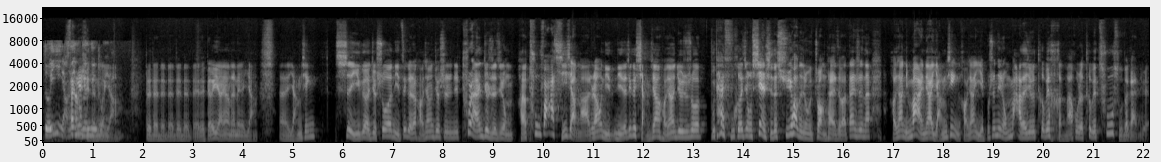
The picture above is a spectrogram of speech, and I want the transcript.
得意洋洋三点水的那个洋。对对对对对对对对，得意洋洋的那个洋，呃，阳性是一个，就说你这个人好像就是你突然就是这种好像突发奇想啊，然后你你的这个想象好像就是说不太符合这种现实的需要的那种状态，对吧？但是呢，好像你骂人家阳性，好像也不是那种骂的就是特别狠啊，或者特别粗俗的感觉，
